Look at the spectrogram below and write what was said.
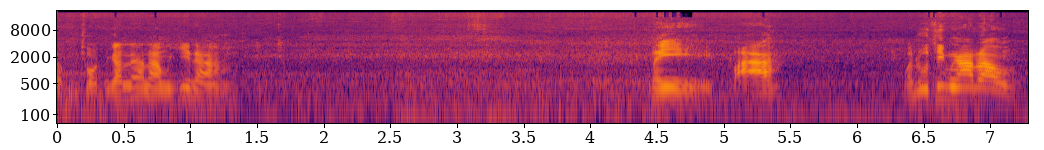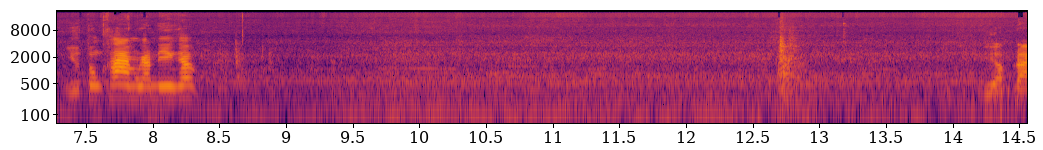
กือบชนกันแล้วนะเมื่อกี้นะ นี่ป๋ามาดูทีมงานเราอยู่ตรงข้ามกันเองครับ เกือบได้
